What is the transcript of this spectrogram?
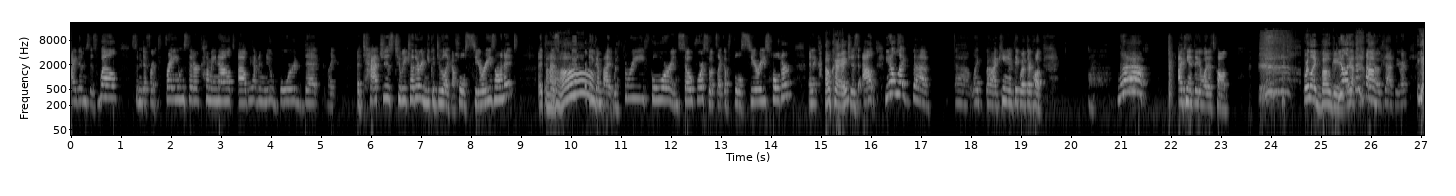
items as well. Some different frames that are coming out. Uh, we have a new board that like attaches to each other, and you could do like a whole series on it. It has oh. you can buy it with three, four, and so forth. So it's like a full series holder, and it kind okay. of stretches out. You know, like the uh, like oh, I can't even think what they're called. Ah, I can't think of what it's called. We're like voguing. You know, like, I know um, exactly right. Yeah.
